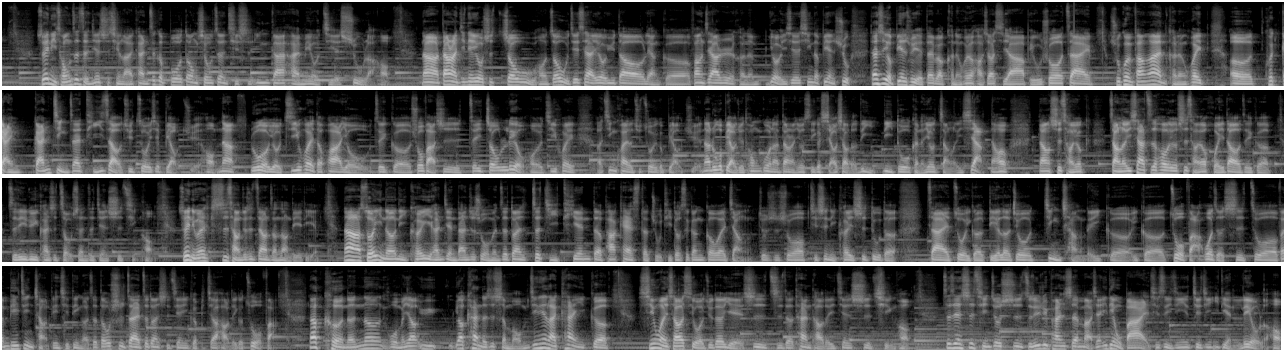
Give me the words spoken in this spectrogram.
所以你从这整件事情来看，这个波动修正其实应该还没有结束了哈。那当然，今天又是周五哈，周五接下来又遇到两个放假日，可能又有一些新的变数。但是有变数也代表可能会有好消息啊，比如说在纾困方案可能会呃会赶赶紧再提早去做一些表决哈。那如果有机会的话，有这个说法是这一周六哦有机会呃尽快的去做一个表决。那如果表决通过呢，当然又是一个小小的利利多，可能又涨了一下，然后让市场又。涨了一下之后，又市场又回到这个殖利率开始走升这件事情哈，所以你们市场就是这样涨涨跌跌。那所以呢，你可以很简单，就是我们这段这几天的 podcast 的主题都是跟各位讲，就是说其实你可以适度的在做一个跌了就进场的一个一个做法，或者是做分批进场、定期定额，这都是在这段时间一个比较好的一个做法。那可能呢，我们要预要看的是什么？我们今天来看一个新闻消息，我觉得也是值得探讨的一件事情哈。这件事情就是殖利率攀升嘛，现在一点五八哎，其实已经接近一点六了哈。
